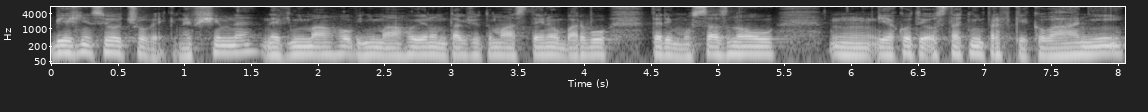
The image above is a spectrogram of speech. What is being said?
Běžně si ho člověk nevšimne, nevnímá ho, vnímá ho jenom tak, že to má stejnou barvu, tedy mosaznou, mm, jako jako ty ostatní prvky kování,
